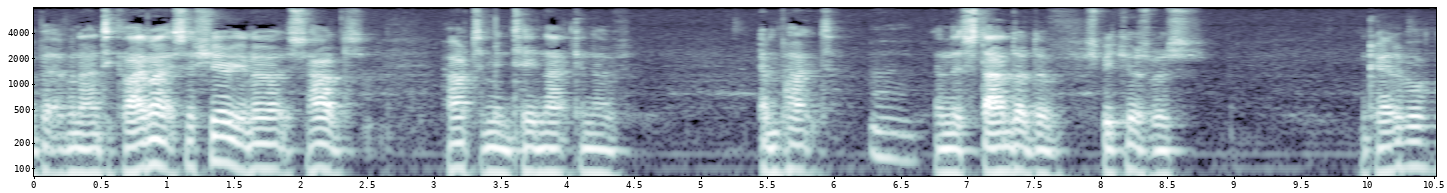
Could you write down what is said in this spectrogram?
a bit of an anticlimax this year. You know, it's hard, hard to maintain that kind of impact, mm. and the standard of speakers was incredible.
